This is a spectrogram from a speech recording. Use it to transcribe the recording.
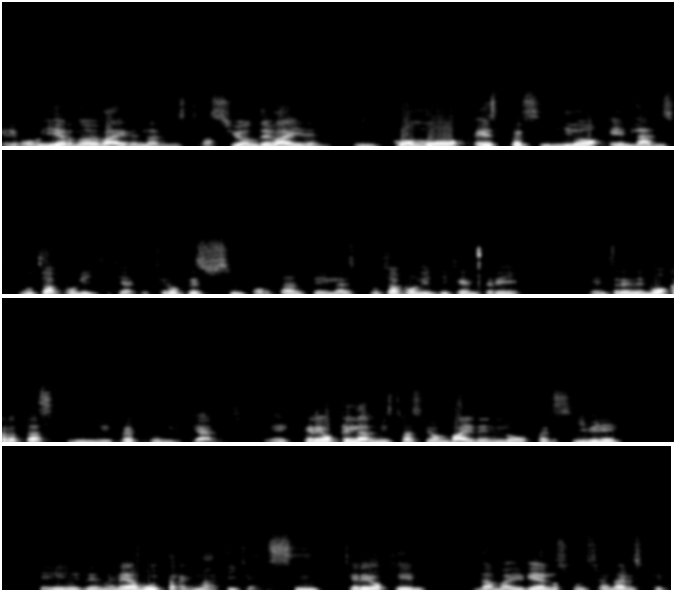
el gobierno de Biden, la administración de Biden, y cómo es percibido en la disputa política, que creo que eso es importante, la disputa política entre, entre demócratas y republicanos. Eh, creo que la administración Biden lo percibe eh, de manera muy pragmática. Sí, creo que la mayoría de los funcionarios que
